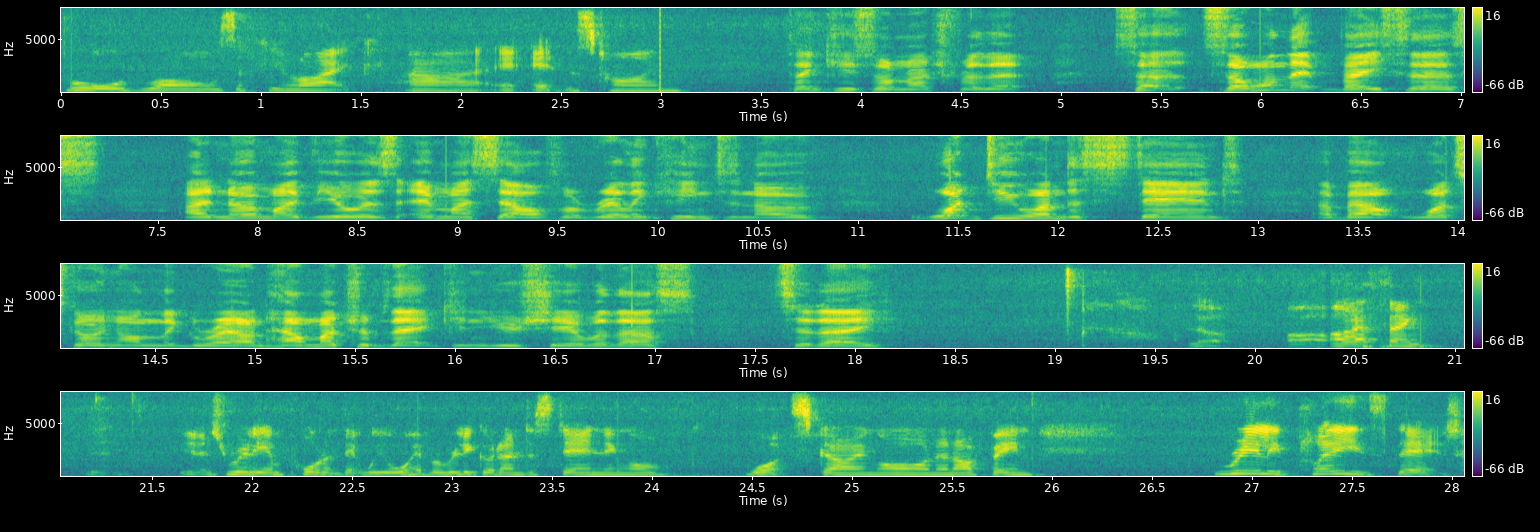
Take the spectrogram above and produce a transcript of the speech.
broad roles, if you like, uh, at, at this time. Thank you so much for that. So, so on that basis, I know my viewers and myself are really keen to know what do you understand about what's going on, on the ground? How much of that can you share with us today? I think it's really important that we all have a really good understanding of what's going on, and I've been really pleased that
